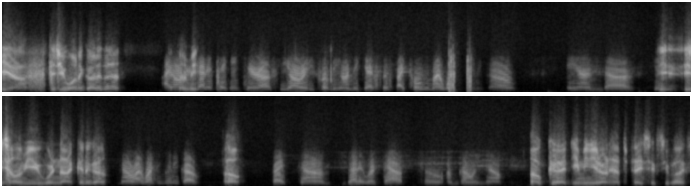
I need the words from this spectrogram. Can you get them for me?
Yeah. Did you want to go to that? I I already mean- got it taken care of. He already put me on the guest list. I told him I wasn't going to go, and uh, he, You, you told him you were not going to go. no, I wasn't going to go. Oh. But um, he got it worked out, so I'm going now. Oh, good. You mean you don't have to pay sixty bucks?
